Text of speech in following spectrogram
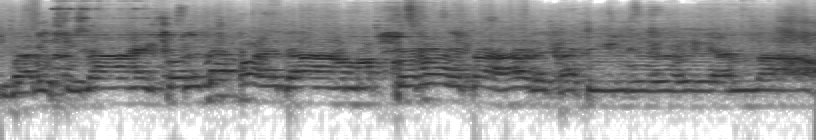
যার সিলাই করলে পয়দা মাফ করো তার খাতিরে আল্লাহ।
